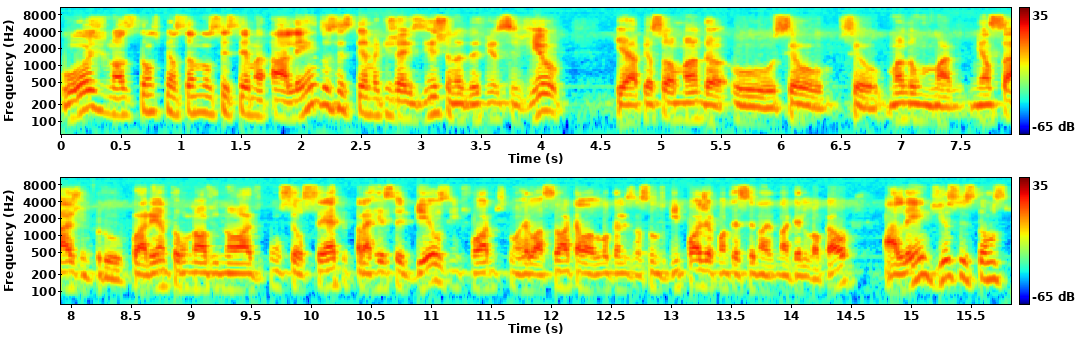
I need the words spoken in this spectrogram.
Hoje nós estamos pensando num sistema, além do sistema que já existe na Defesa Civil, que a pessoa manda o seu, seu manda uma mensagem para o 40199 com o seu CEP para receber os informes com relação àquela localização do que pode acontecer na, naquele local. Além disso, estamos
